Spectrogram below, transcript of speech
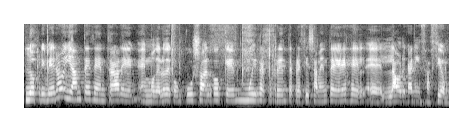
Lo primero, y antes de entrar en, modelo de concurso, algo que es muy recurrente precisamente es la organización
